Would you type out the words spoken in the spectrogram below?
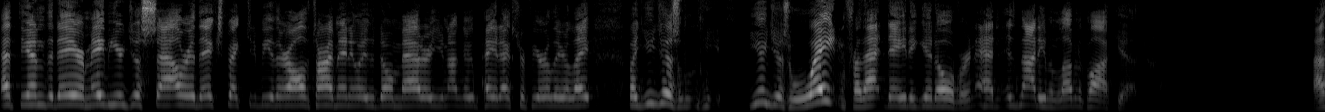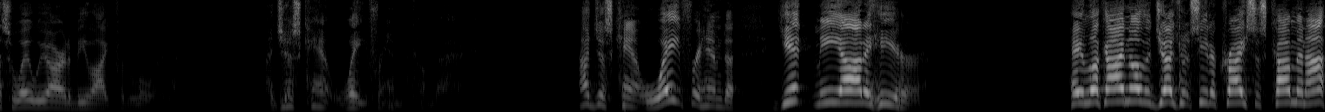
at the end of the day, or maybe you're just salary. They expect you to be there all the time anyways. It don't matter. You're not going to get paid extra if you're early or late. But you just, you're just waiting for that day to get over. And it's not even 11 o'clock yet. That's the way we are to be like for the Lord. I just can't wait for Him to come back. I just can't wait for Him to Get me out of here. Hey, look, I know the judgment seat of Christ is coming. I,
